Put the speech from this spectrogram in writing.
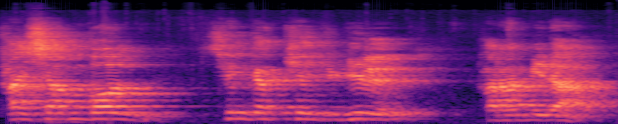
다시 한번 생각해 주길 바랍니다.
